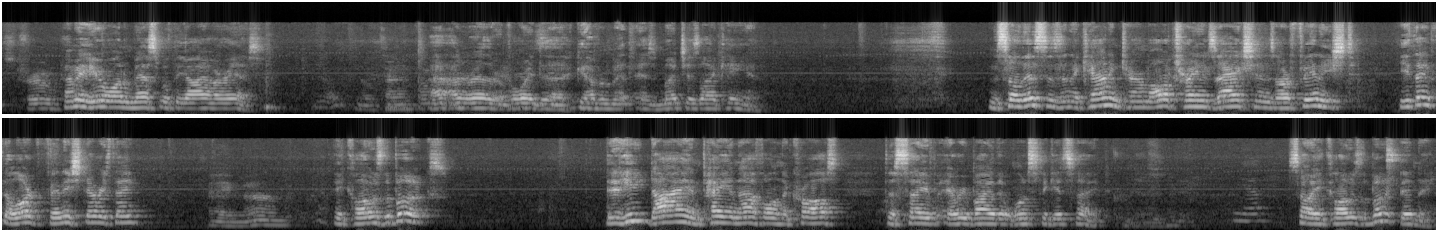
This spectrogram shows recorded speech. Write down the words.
It's true. How many here want to mess with the IRS? No time. I- I'd rather avoid the government as much as I can. And so this is an accounting term. All transactions are finished. You think the Lord finished everything? Amen. He closed the books. Did he die and pay enough on the cross to save everybody that wants to get saved? Yeah. So he closed the book, didn't he?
